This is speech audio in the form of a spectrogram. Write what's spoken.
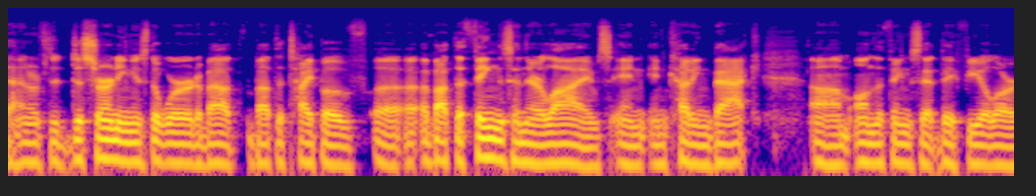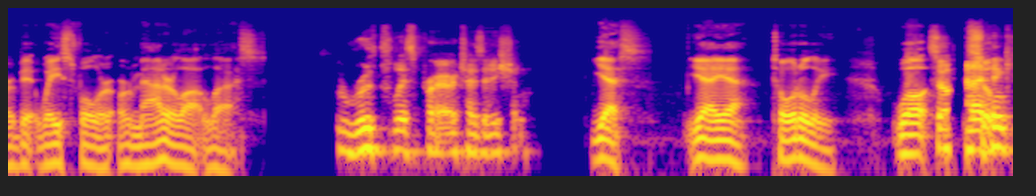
I don't know if the discerning is the word about about the type of uh, about the things in their lives and and cutting back um, on the things that they feel are a bit wasteful or, or matter a lot less. Ruthless prioritization. Yes. Yeah. Yeah. Totally. Well, so, so I think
